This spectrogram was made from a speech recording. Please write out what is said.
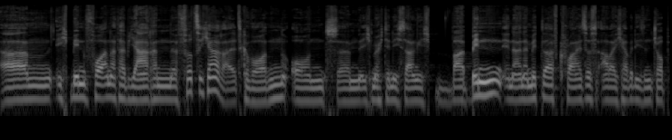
Ähm, ich bin vor anderthalb Jahren 40 Jahre alt geworden und ähm, ich möchte nicht sagen, ich war, bin in einer Midlife-Crisis, aber ich habe diesen Job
